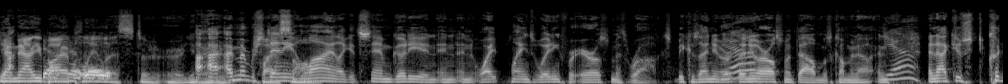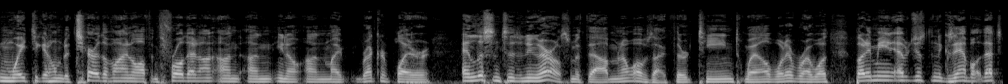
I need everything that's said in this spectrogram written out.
Yeah, now you buy a playlist, or, or you know, I, you I remember standing in line like at Sam Goody and, and, and White Plains waiting for Aerosmith Rocks because I knew Yeah. the new Aerosmith album was coming out and Yeah. and I just couldn't wait to get home to tear the vinyl off and throw that on, on, on you know on my record player and listen to the new Aerosmith album. And what was I 13, 12, whatever I was. But I mean, it was just an example. That's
